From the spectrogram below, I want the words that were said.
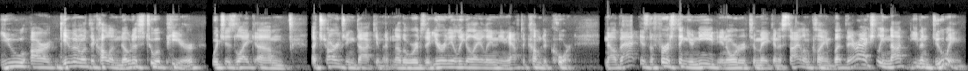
You are given what they call a notice to appear, which is like um, a charging document. In other words, that you're an illegal alien and you have to come to court. Now, that is the first thing you need in order to make an asylum claim, but they're actually not even doing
